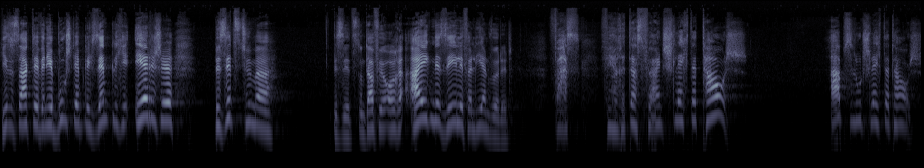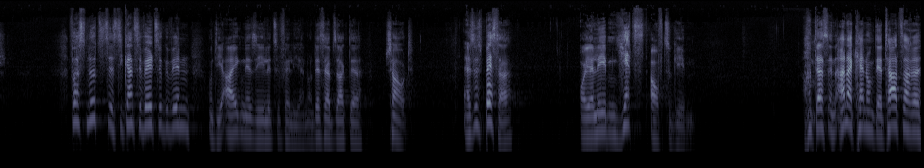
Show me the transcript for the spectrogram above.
Jesus sagte, wenn ihr buchstäblich sämtliche irdische Besitztümer besitzt und dafür eure eigene Seele verlieren würdet, was wäre das für ein schlechter Tausch? Absolut schlechter Tausch. Was nützt es, die ganze Welt zu gewinnen und die eigene Seele zu verlieren? Und deshalb sagt er, schaut, es ist besser, euer Leben jetzt aufzugeben. Und das in Anerkennung der Tatsache,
